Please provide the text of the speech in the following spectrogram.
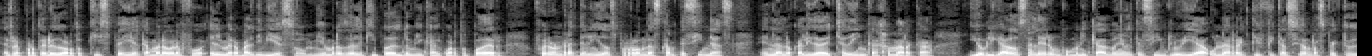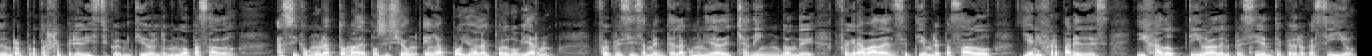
el reportero Eduardo Quispe y el camarógrafo Elmer Valdivieso, miembros del equipo del Dominical Cuarto Poder, fueron retenidos por rondas campesinas en la localidad de Chadín, Cajamarca, y obligados a leer un comunicado en el que se incluía una rectificación respecto de un reportaje periodístico emitido el domingo pasado, así como una toma de posición en apoyo al actual gobierno fue precisamente la comunidad de Chadín donde fue grabada en septiembre pasado Jennifer Paredes, hija adoptiva del presidente Pedro Castillo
